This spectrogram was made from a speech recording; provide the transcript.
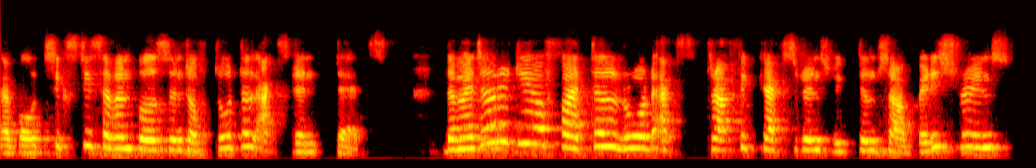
about 67% of total accident deaths. The majority of fatal road traffic accidents victims are pedestrians,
